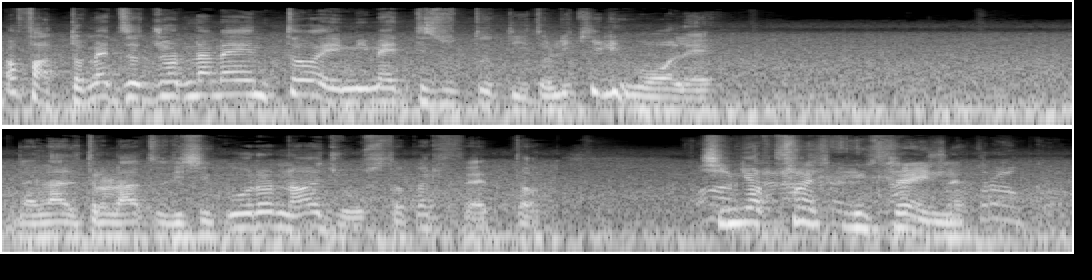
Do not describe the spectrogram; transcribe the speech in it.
Ho fatto mezzo aggiornamento e mi metti i sottotitoli. Chi li vuole? Dall'altro lato di sicuro? No, è giusto, perfetto. Signor Franklin. tronco.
